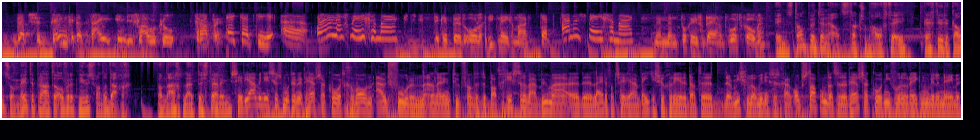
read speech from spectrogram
Dat ze denken dat wij in die flauwekul trappen. Ik heb die uh, oorlog meegemaakt. Ik heb uh, de oorlog niet meegemaakt. Ik heb alles meegemaakt. Men ben toch even blij aan het woord komen. In Stand.nl, straks om half twee, krijgt u de kans om mee te praten over het nieuws van de dag. Vandaag luidt de stelling... CDA-ministers moeten het herfstakkoord gewoon uitvoeren. Naar aanleiding natuurlijk van het debat gisteren... waar Buma, eh, de leider van het CDA, een beetje suggereerde... dat er misschien wel ministers gaan opstappen... omdat ze het herfstakkoord niet voor hun rekening willen nemen.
